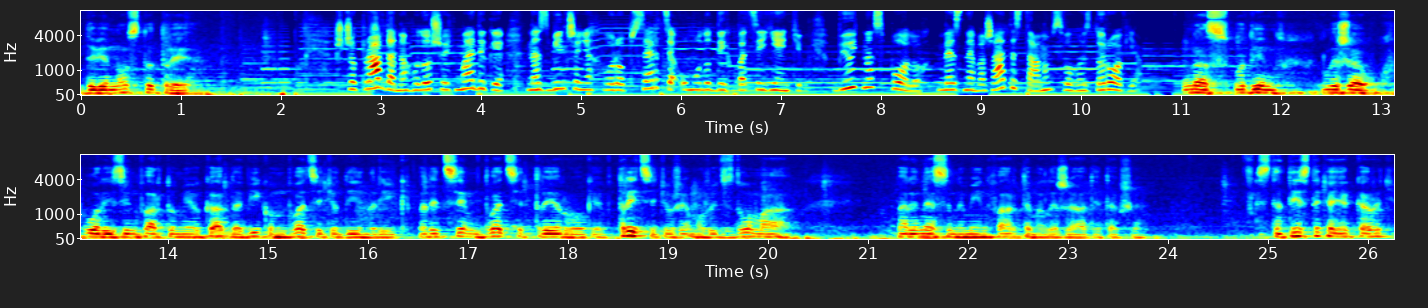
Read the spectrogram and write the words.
93. Щоправда, наголошують медики, на збільшення хвороб серця у молодих пацієнтів б'ють на сполох, не зневажати станом свого здоров'я. У нас один лежав хворий з інфарктом міокарда віком 21 рік, перед цим 23 роки, в 30 вже можуть з двома перенесеними інфарктами лежати. Так що статистика, як кажуть,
